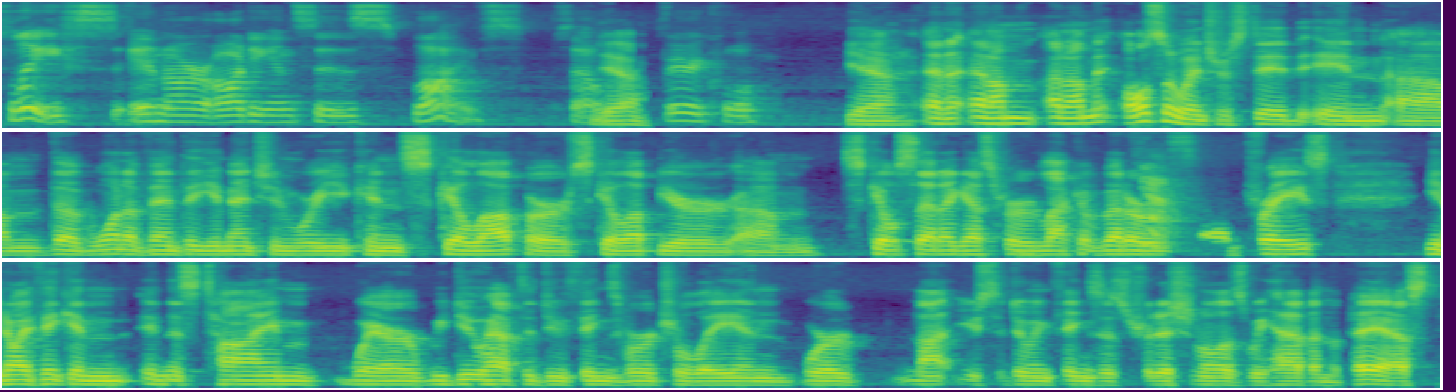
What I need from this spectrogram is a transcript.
place in our audience's lives. So Yeah. very cool. Yeah, and and I'm and I'm also interested in um, the one event that you mentioned where you can skill up or skill up your um, skill set, I guess, for lack of a better Yes. phrase. You know, I think in in this time where we do have to do things virtually and we're not used to doing things as traditional as we have in the past,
